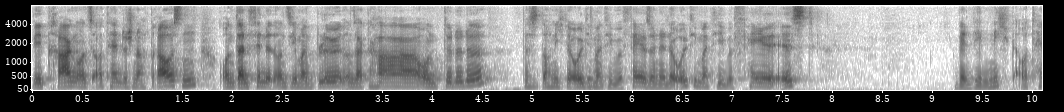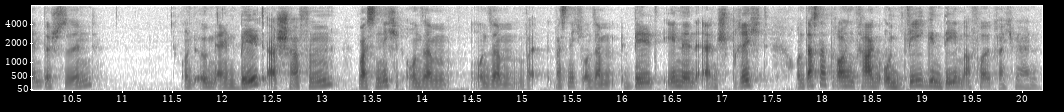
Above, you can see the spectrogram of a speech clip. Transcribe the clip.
wir tragen uns authentisch nach draußen und dann findet uns jemand blöd und sagt haha und dödödö. Das ist doch nicht der ultimative Fail, sondern der ultimative Fail ist, wenn wir nicht authentisch sind und irgendein Bild erschaffen, was nicht unserem, unserem, was nicht unserem Bild innen entspricht und das nach draußen tragen und wegen dem erfolgreich werden.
